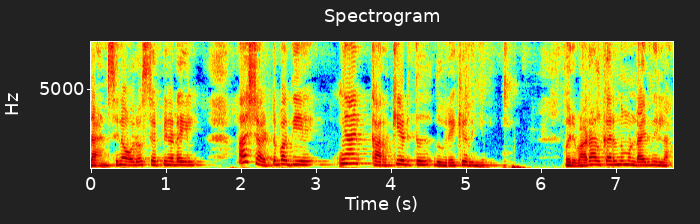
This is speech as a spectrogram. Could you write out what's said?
ഡാൻസിന് ഓരോ സ്റ്റെപ്പിനിടയിൽ. ആ ഷർട്ട് പതിയെ ഞാൻ കറക്കിയെടുത്ത് ദൂരേക്ക് എറിഞ്ഞു. ഒരുപാട് ആൾക്കാരൊന്നും ഉണ്ടായിരുന്നില്ല.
